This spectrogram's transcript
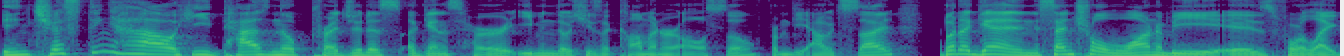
Interesting how he has no prejudice against her, even though she's a commoner also from the outside. But again, Central Wannabe is for like,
